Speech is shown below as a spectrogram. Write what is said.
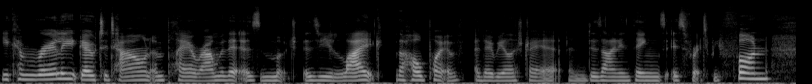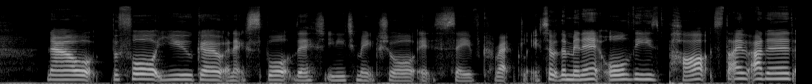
You can really go to town and play around with it as much as you like. The whole point of Adobe Illustrator and designing things is for it to be fun. Now, before you go and export this, you need to make sure it's saved correctly. So at the minute, all these parts that I've added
